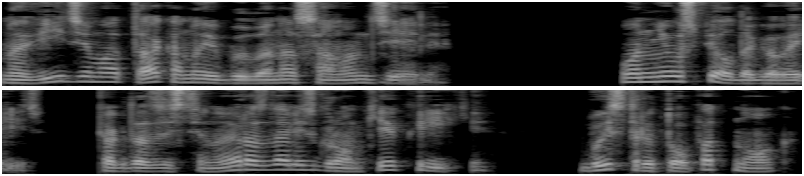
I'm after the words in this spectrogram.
но, видимо, так оно и было на самом деле. Он не успел договорить, когда за стеной раздались громкие крики. Быстрый топот ног,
